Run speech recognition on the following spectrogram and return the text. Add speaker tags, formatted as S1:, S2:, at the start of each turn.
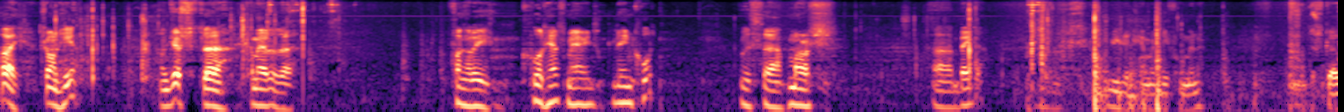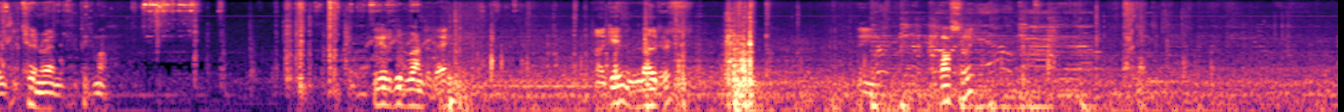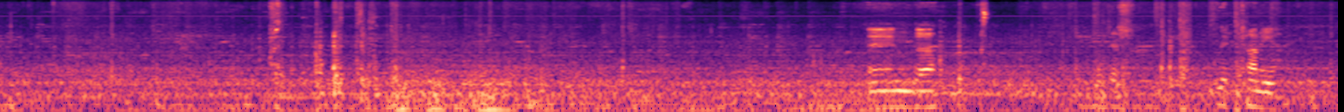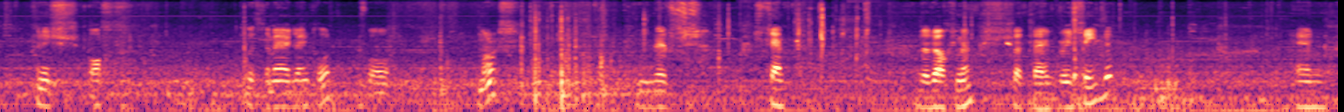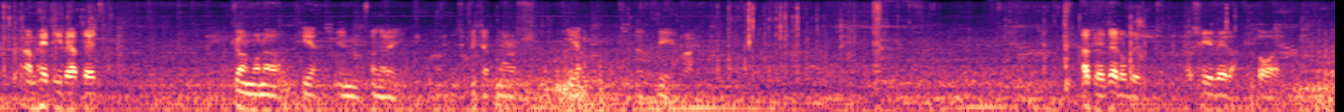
S1: Hi, John here. I'm just uh, come out of the Whangarei Courthouse, Maori Land Court, with uh, Morris uh, Baker. Just leave the camera there for a minute. I'll just go turn around and pick him up. We had a good run today. I gave them notice. The. And uh, we'll just let Tanya finish off with the Maori Land Court for Morris. And they've stamped the document that they've received it and I'm happy about that. John Wana here in Whangarei. Let's pick up Morris here, over there, right. Okay, that'll do. I'll see you later. Bye.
